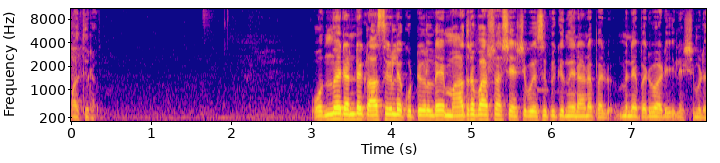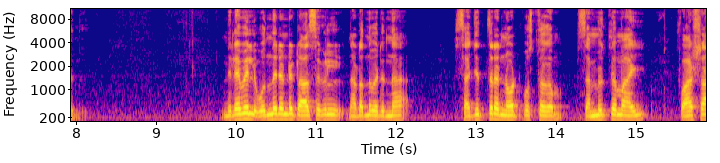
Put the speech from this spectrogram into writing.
മധുരം. ഒന്ന് രണ്ട് ക്ലാസ്സുകളിലെ കുട്ടികളുടെ മാതൃഭാഷാ ശേഷി വികസിപ്പിക്കുന്നതിനാണ് പിന്നെ പരിപാടി ലക്ഷ്യമിടുന്നത്. നിലവിൽ ഒന്ന് രണ്ട് ക്ലാസ്സുകളിൽ നടന്നു വരുന്ന സചിത്ര നോട്ട് പുസ്തകം സംയുക്തമായി ഭാഷാ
